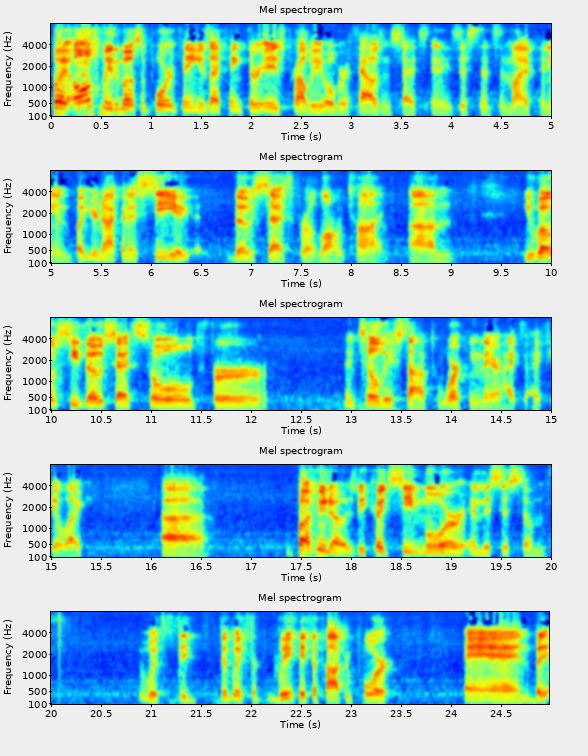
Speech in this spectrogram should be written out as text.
but ultimately, the most important thing is I think there is probably over a thousand sets in existence, in my opinion. But you're not going to see uh, those sets for a long time. Um, you won't see those sets sold for until they stopped working there. I, I feel like, uh, but who knows? We could see more in the system with the, the with the with the pop report, and but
